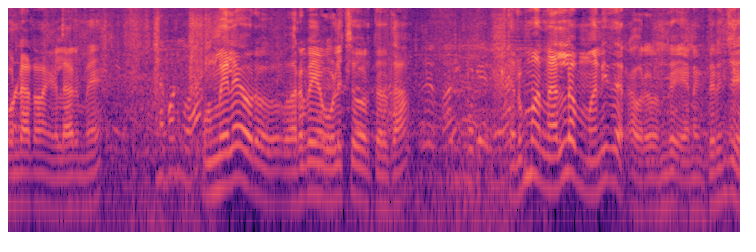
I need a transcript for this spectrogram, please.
கொண்டாடுறாங்க எல்லாருமே. உண்மையிலே ஒரு வறுமையை ஒழிச்ச ஒருத்தர் தான். ரொம்ப நல்ல மனிதர் அவர் வந்து. எனக்கு தெரிஞ்சு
